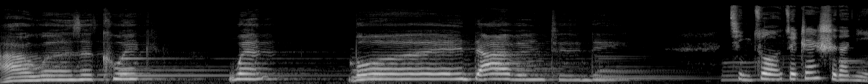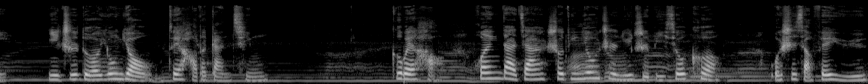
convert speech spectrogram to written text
I was a quick, wet boy diving too deep. 请做最真实的你，你值得拥有最好的感情。各位好，欢迎大家收听优质女子必修课，我是小飞鱼。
